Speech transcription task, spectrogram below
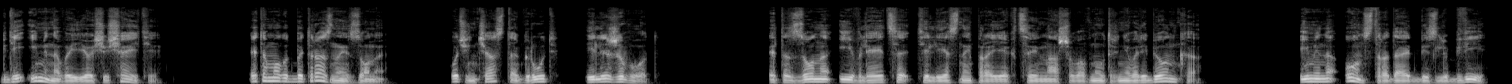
Где именно вы ее ощущаете? Это могут быть разные зоны. Очень часто грудь или живот. Эта зона и является телесной проекцией нашего внутреннего ребенка. Именно он страдает без любви,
